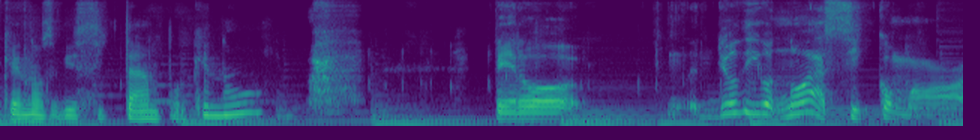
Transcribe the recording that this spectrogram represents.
que nos visitan? ¿Por qué no? Pero yo digo, no así como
